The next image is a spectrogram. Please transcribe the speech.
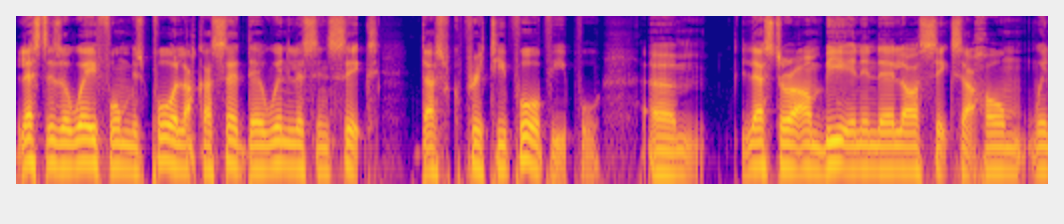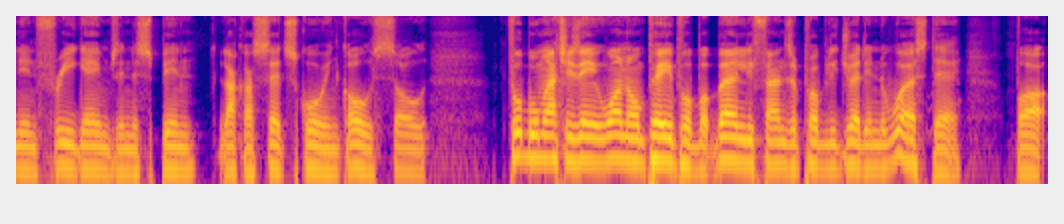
Leicester's away form is poor. Like I said, they're winless in six. That's pretty poor, people. Um, Leicester are unbeaten in their last six at home, winning three games in the spin. Like I said, scoring goals. So football matches ain't won on paper, but Burnley fans are probably dreading the worst there. But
